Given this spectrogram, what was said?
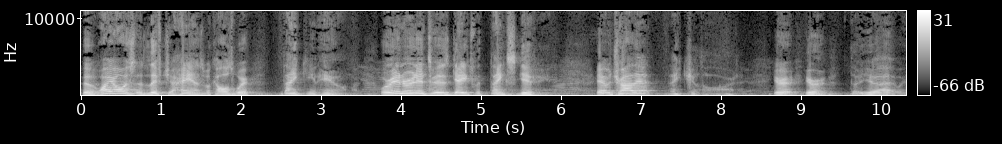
why you always lift your hands? Because we're thanking Him. We're entering into His gates with thanksgiving. You ever try that? Thank you, Lord. You're, you're, you're,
